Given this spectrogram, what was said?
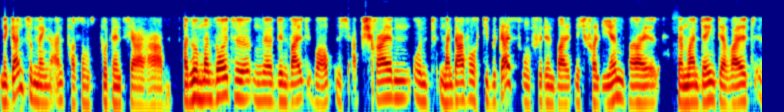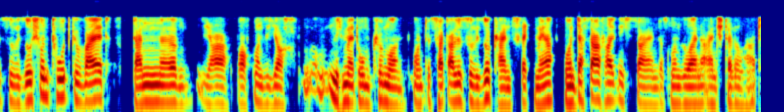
eine ganze Menge Anpassungspotenzial haben. Also man sollte äh, den Wald überhaupt nicht abschreiben und man darf auch die Begeisterung für den Wald nicht verlieren, weil wenn man denkt, der Wald ist sowieso schon totgeweiht, dann äh, ja, braucht man sich auch nicht mehr drum kümmern. Und es hat alles sowieso keinen Zweck mehr. Und das darf halt nicht sein, dass man so eine Einstellung hat.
